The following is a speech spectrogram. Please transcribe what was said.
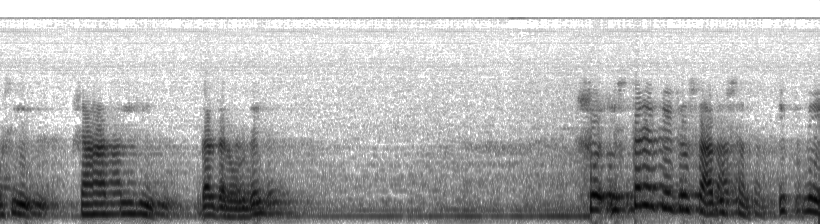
उसी शाह की ही गर्दन उड़ गई। सो इस तरह के जो साधु संत इतने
